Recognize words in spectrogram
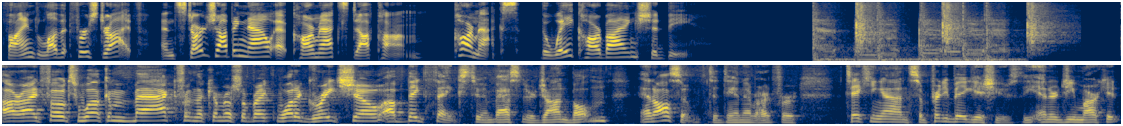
Find love at first drive and start shopping now at CarMax.com. CarMax, the way car buying should be. All right, folks, welcome back from the commercial break. What a great show. A big thanks to Ambassador John Bolton and also to Dan Eberhart for taking on some pretty big issues the energy market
